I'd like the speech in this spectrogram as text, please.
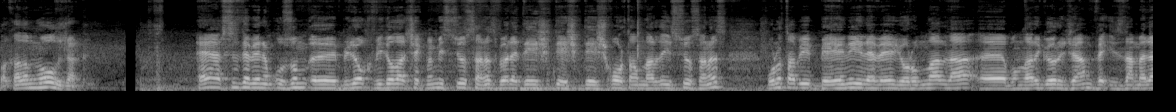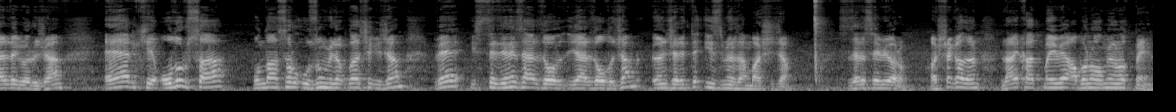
Bakalım ne olacak. Eğer siz de benim uzun e, blog videolar çekmemi istiyorsanız, böyle değişik değişik değişik ortamlarda istiyorsanız bunu tabii beğeniyle ve yorumlarla e, bunları göreceğim ve izlenmelerle göreceğim. Eğer ki olursa bundan sonra uzun vloglar çekeceğim ve istediğiniz yerde, yerde olacağım. Öncelikle İzmir'den başlayacağım. Sizleri seviyorum. Hoşçakalın. Like atmayı ve abone olmayı unutmayın.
